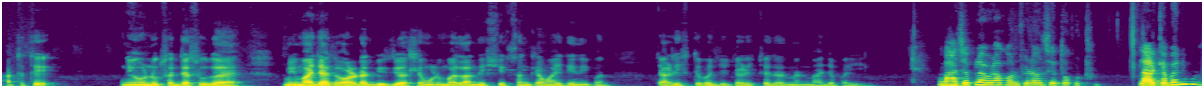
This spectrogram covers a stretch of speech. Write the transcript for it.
आता ते निवडणूक सध्या सुरू आहे. मी माझ्याच वॉर्डात बिझी असल्यामुळे मला निश्चित संख्या माहिती नाही पण चाळीस ते पंचेचाळीसच्या दरम्यान भाजपा येईल. भाजपला एवढा कॉन्फिडन्स येतो कुठून? लाडक्या बहिणीमुळे?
